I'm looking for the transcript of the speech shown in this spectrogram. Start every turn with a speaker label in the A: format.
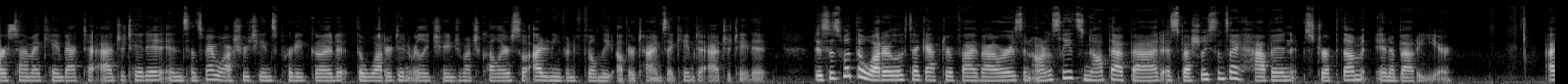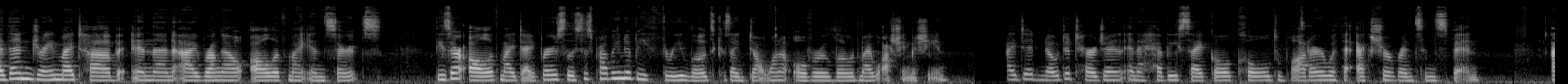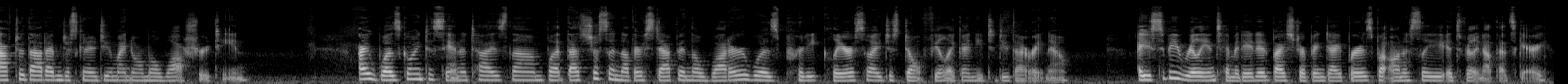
A: first time I came back to agitate it. And since my wash routine's pretty good, the water didn't really change much color. So I didn't even film the other times I came to agitate it. This is what the water looked like after five hours. And honestly, it's not that bad, especially since I haven't stripped them in about a year. I then drained my tub and then I wrung out all of my inserts. These are all of my diapers, so this is probably going to be three loads because I don't want to overload my washing machine. I did no detergent and a heavy cycle cold water with an extra rinse and spin. After that, I'm just going to do my normal wash routine. I was going to sanitize them, but that's just another step, and the water was pretty clear, so I just don't feel like I need to do that right now. I used to be really intimidated by stripping diapers, but honestly, it's really not that scary.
